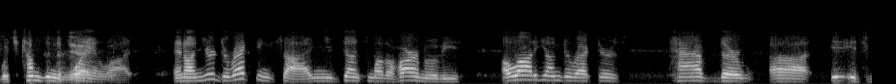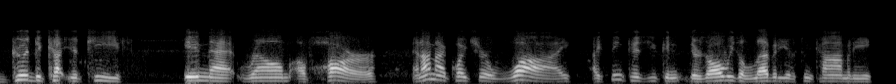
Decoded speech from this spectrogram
which comes into play a lot. And on your directing side, and you've done some other horror movies, a lot of young directors have their. Uh, it's good to cut your teeth in that realm of horror, and I'm not quite sure why. I think because you can. There's always a levity of some comedy.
